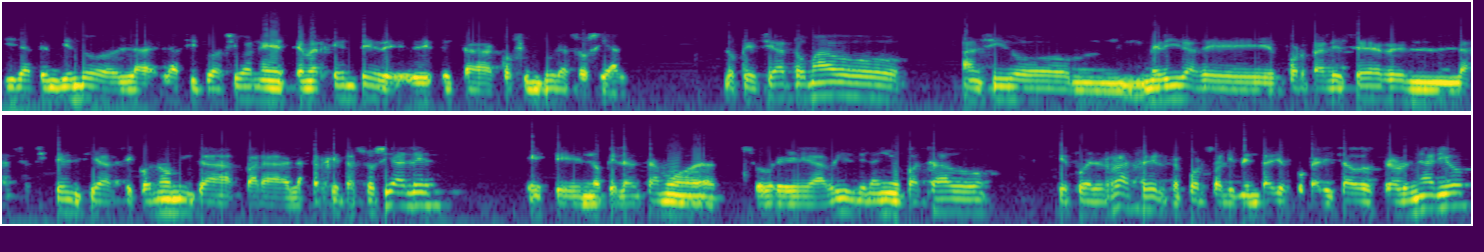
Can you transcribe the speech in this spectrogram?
ir atendiendo las situaciones emergentes de esta coyuntura social. Lo que se ha tomado han sido mm, medidas de fortalecer las asistencias económicas para las tarjetas sociales, este, en lo que lanzamos sobre abril del año pasado, que fue el RAFE, el refuerzo alimentario focalizado extraordinario,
